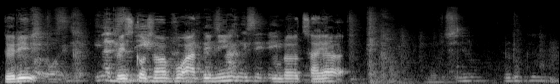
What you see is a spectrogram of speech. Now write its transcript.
Jadi sedih. sama Fuad ini menurut saya duduk dulu.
